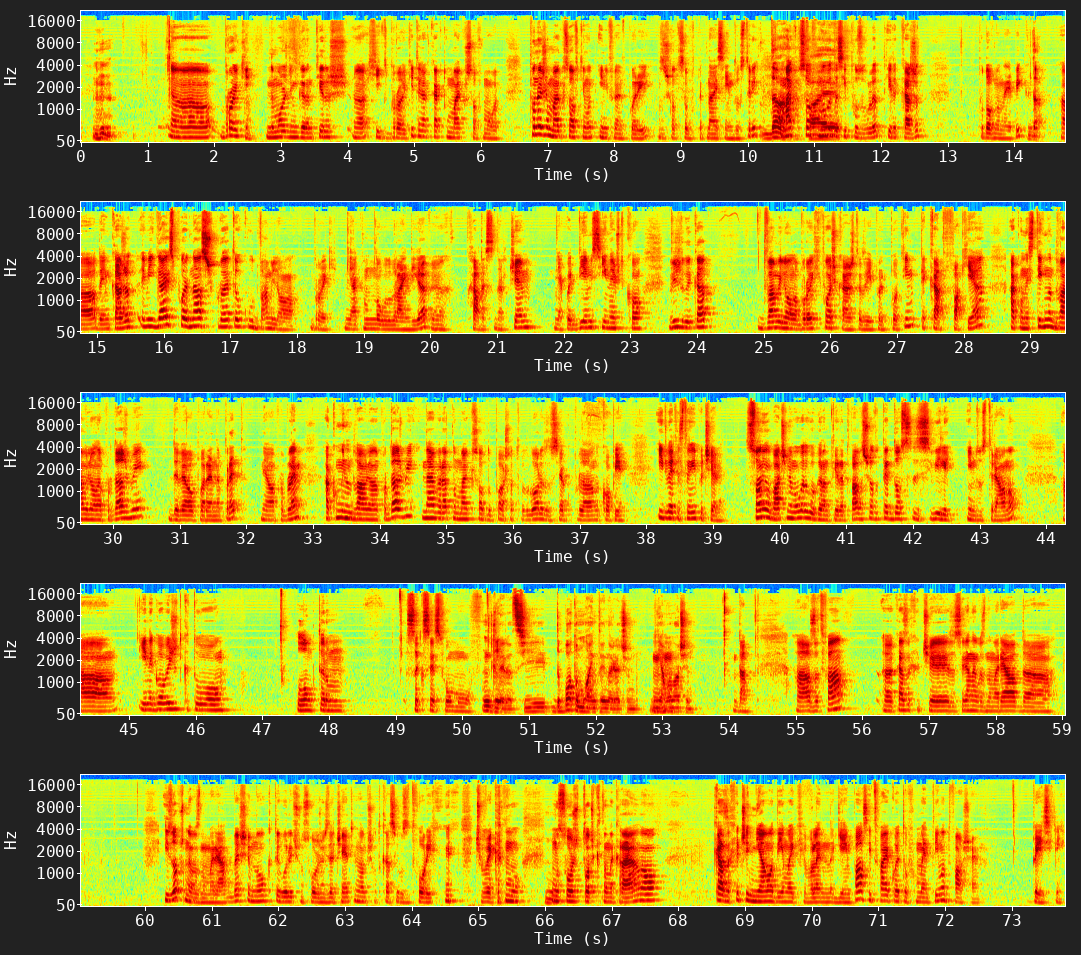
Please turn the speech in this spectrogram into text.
а, бройки. Не можеш да им гарантираш а, хикс бройки, така както Microsoft могат. Понеже Microsoft имат infinite пари, защото са в 15 индустрии, Да, Microsoft това могат е... да си позволят и да кажат, подобно на Epic, Да. а, да им кажат, еми гай, според нас ще продадете около 2 милиона бройки. Някаква много добра инди игра, примерно Hades, да речем, някой DMC, нещо такова. Виждат го и казват, 2 милиона бройки, какво ще кажете да ги предплатим? Казват, fuck yeah. Ако не стигнат 2 милиона продажби, девелопър е напред, няма проблем. Ако минат 2 милиона продажби, най-вероятно Microsoft доплащат отгоре за всяко продадено копие. И двете страни печелят. Sony обаче не могат да го гарантират това, защото те доста се свили индустриално а, и не го виждат като long-term successful move. Гледат си the bottom line, тъй наречен. Няма Мгм. начин. Да. А, затова а, казаха, че за сега не възнамеряват да... Изобщо не възнамеряват. Беше много категорично сложно изречението, не знам, защото така си го затвори човека му, му сложи точката накрая, но казаха, че няма да има еквивалент на Game Pass и това е което в момента има, това ще е. Basically.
